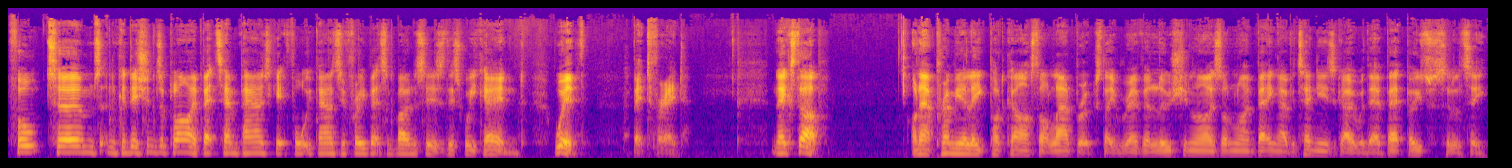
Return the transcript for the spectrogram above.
Full terms and conditions apply. Bet £10, you get £40 in free bets and bonuses this weekend with Betfred. Next up, on our Premier League podcast on Ladbrokes, they revolutionised online betting over 10 years ago with their Bet Boost facility,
